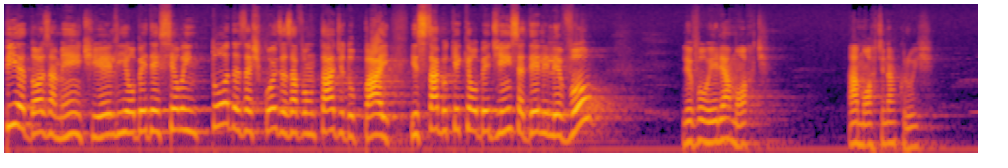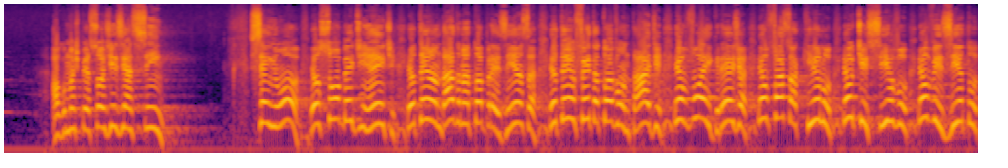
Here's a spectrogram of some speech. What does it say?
piedosamente, ele obedeceu em todas as coisas à vontade do Pai. E sabe o que, que a obediência dele levou? Levou ele à morte à morte na cruz. Algumas pessoas dizem assim: Senhor, eu sou obediente, eu tenho andado na tua presença, eu tenho feito a tua vontade, eu vou à igreja, eu faço aquilo, eu te sirvo, eu visito,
